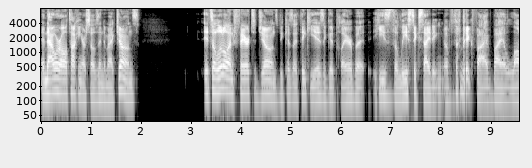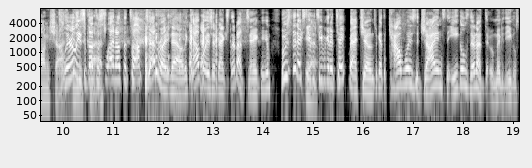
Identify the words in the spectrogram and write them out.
And now we're all talking ourselves into Mac Jones. It's a little unfair to Jones because I think he is a good player, but he's the least exciting of the big five by a long shot. Clearly, he's about to slide out the top 10 right now. The Cowboys are next. They're not taking him. Who's the next team Yeah. that's even going to take Mac Jones? We got the Cowboys, the Giants, the Eagles. They're not, oh, maybe the Eagles.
